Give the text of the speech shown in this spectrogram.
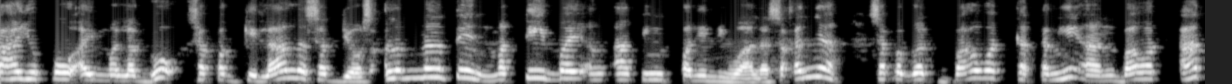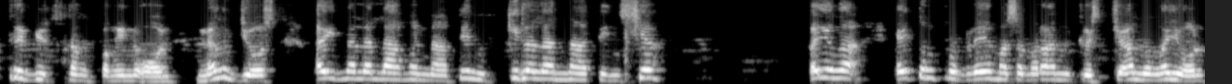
tayo po ay malago sa pagkilala sa Diyos, alam natin matibay ang ating paniniwala sa Kanya sapagkat bawat katangian, bawat attributes ng Panginoon, ng Diyos, ay nalalaman natin, kilala natin siya. Kaya nga, itong problema sa maraming Kristiyano ngayon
